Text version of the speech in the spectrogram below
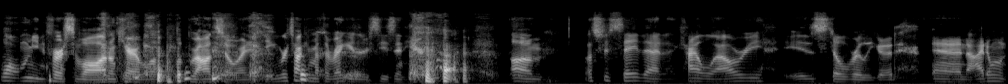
Well, I mean, first of all, I don't care about LeBron or anything. We're talking about the regular season here. Um, let's just say that Kyle Lowry is still really good, and I don't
